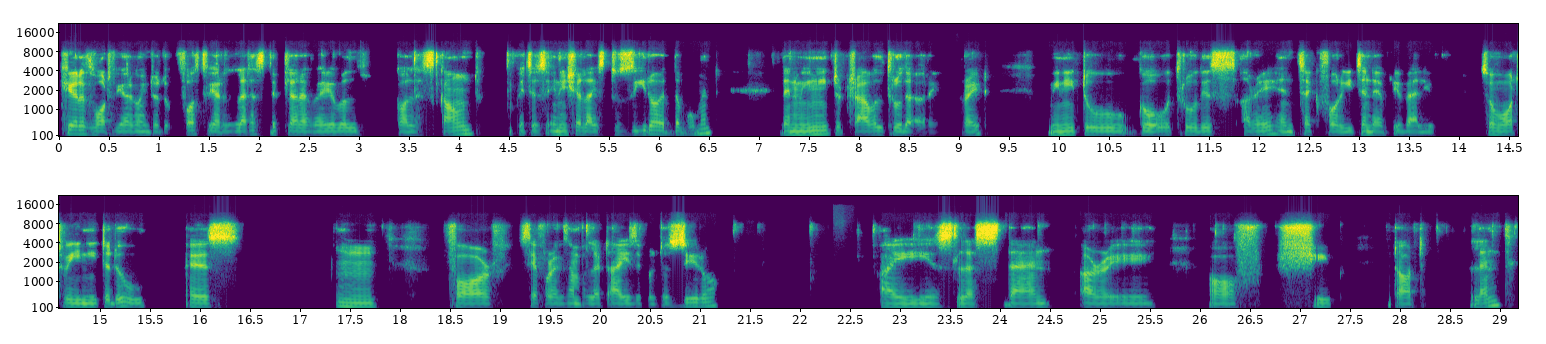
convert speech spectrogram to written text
here is what we are going to do. First, we are let us declare a variable called as count, which is initialized to zero at the moment. Then we need to travel through the array, right? We need to go through this array and check for each and every value. So what we need to do is um, for, say, for example, let i is equal to zero, i is less than array of sheep dot length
